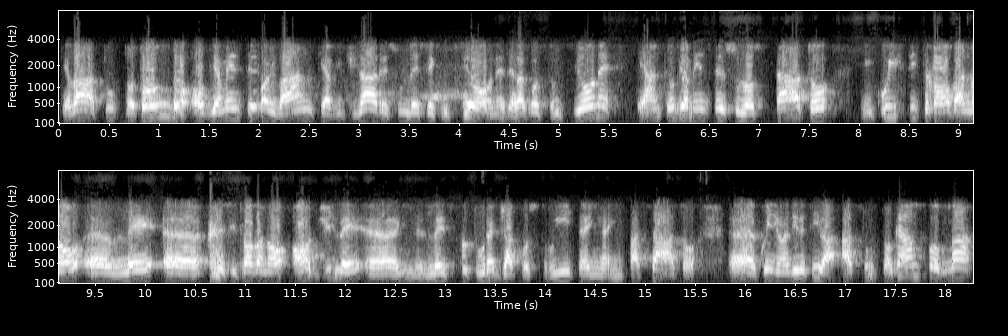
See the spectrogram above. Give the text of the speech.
che va a tutto tondo, ovviamente poi va anche a vigilare sull'esecuzione della costruzione e anche ovviamente sullo stato in cui si trovano, eh, le, eh, si trovano oggi le, eh, le, strutture già costruite in, in passato. Eh, quindi una direttiva a tutto campo, ma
